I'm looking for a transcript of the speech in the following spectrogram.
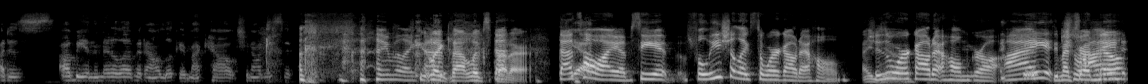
I just I'll be in the middle of it and I'll look at my couch and I'll just sit. I'm like, like "Ah, that looks that- better. That's Yeah. how I am. See, Felicia likes to work out at home. I She's a workout at home girl. I See my tried. treadmill?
